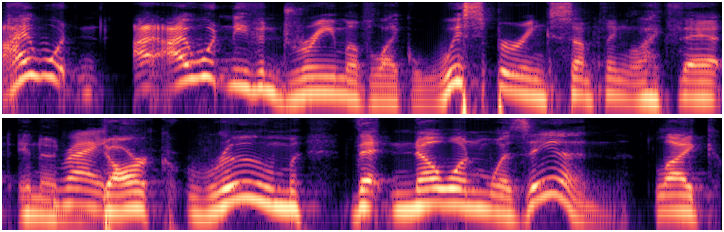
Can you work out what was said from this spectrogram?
I wouldn't I, I wouldn't even dream of like whispering something like that in a Right. dark room that no one was in. Like,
